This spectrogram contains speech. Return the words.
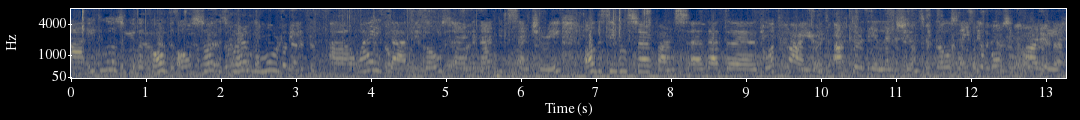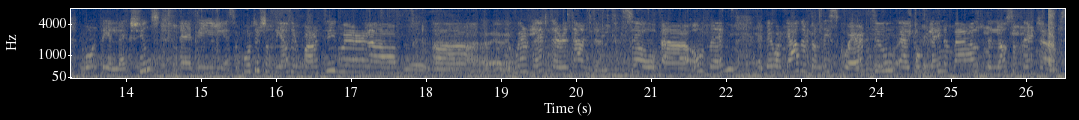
Uh, it was called also the Square of the Mourning. Uh, why is that? Because in the 19th all the civil servants uh, that uh, got fired after the elections, because if the opposing party won the elections, uh, the supporters of the other party were um, uh, were left redundant. So uh, all of them they were gathered on this square to uh, complain about the loss of their jobs.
